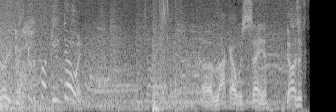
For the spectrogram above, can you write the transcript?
out! What the fuck you doing? Uh, like I was saying, doesn't.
